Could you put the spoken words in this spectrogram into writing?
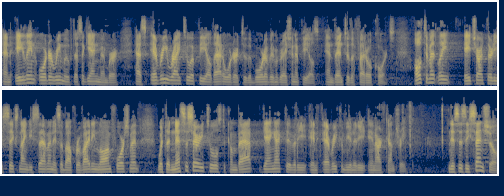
an alien order removed as a gang member has every right to appeal that order to the Board of Immigration Appeals and then to the federal courts. Ultimately, H.R. 3697 is about providing law enforcement with the necessary tools to combat gang activity in every community in our country. This is essential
